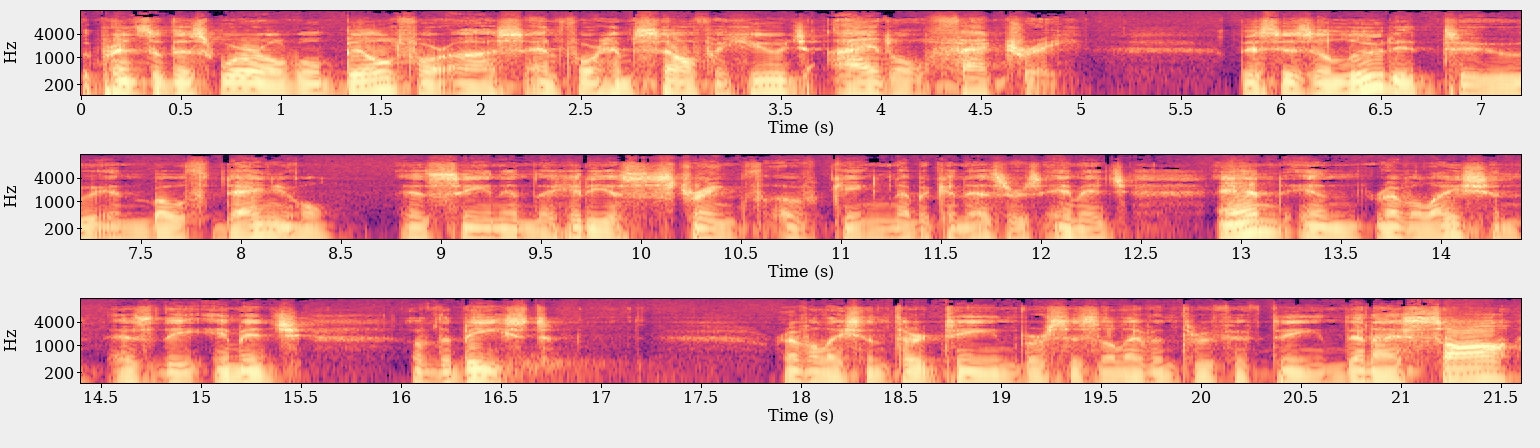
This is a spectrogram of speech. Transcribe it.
The prince of this world will build for us and for himself a huge idol factory. This is alluded to in both Daniel as seen in the hideous strength of King Nebuchadnezzar's image, and in Revelation as the image of the beast. Revelation 13, verses 11 through 15. Then I saw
